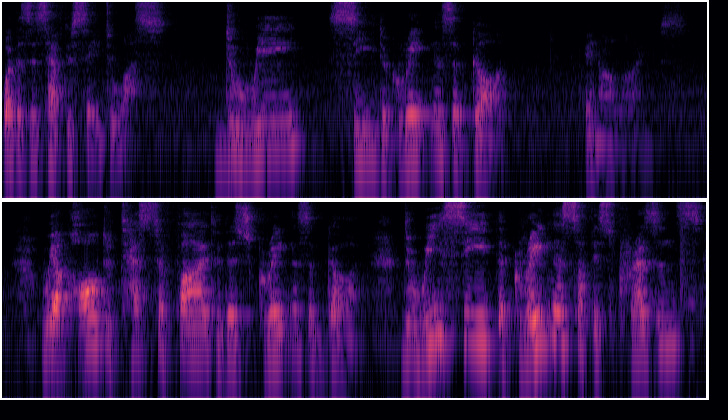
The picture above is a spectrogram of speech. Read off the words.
What does this have to say to us? Do we see the greatness of God in our lives. We are called to testify to this greatness of God. Do we see the greatness of His presence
